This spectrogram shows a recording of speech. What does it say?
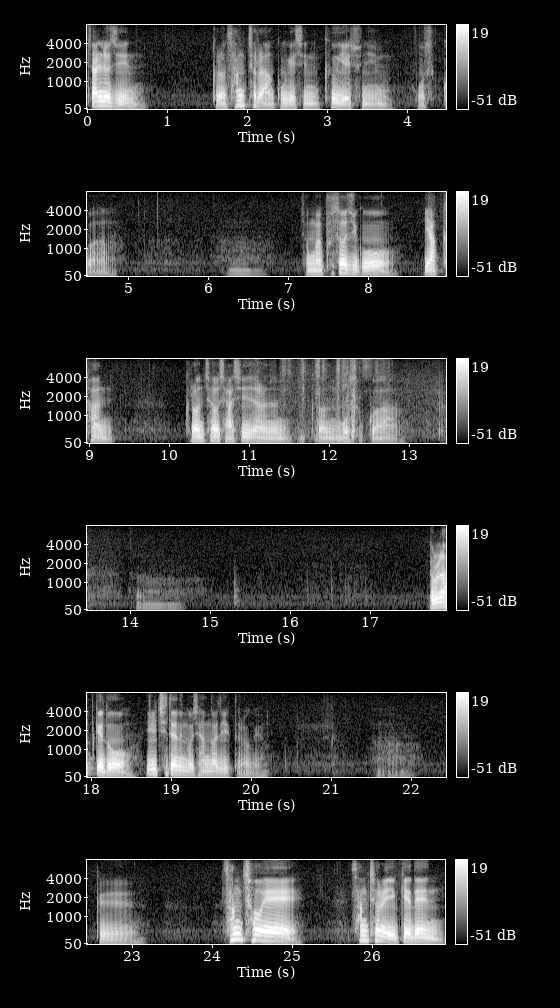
잘려진 그런 상처를 안고 계신 그 예수님 모습과 정말 부서지고 약한 그런 저 자신이라는 그런 모습과 놀랍게도 일치되는 것이 한 가지 있더라고요. 그 상처에 상처를 입게 된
